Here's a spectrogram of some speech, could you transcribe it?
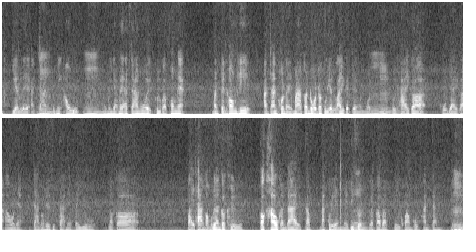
ตรเกลียดเลยอาจารย์อืม กูไม่เอาอืมกูไม่อยากได้อาจารย์เว้ยคือแบบห้องเนี้ยมันเป็นห้องที่อาจารย์คนไหนมาก็โดนนักเรียนไล่กระเจิงไปหมด อืม สุดท้ายก็ครูใหญ่ก็เอาเนี่ยอาจารย์โอนิสึกะเนี่ยไปอยู่ แล้วก็ ปลายทางของเรื่องก็คือ ก็เข้ากันได้กับนักเรียนในที่สุด อืม แล้วก็แบบมีความผูกพันกัน อืม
